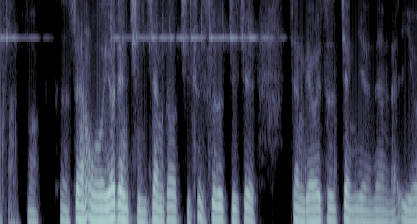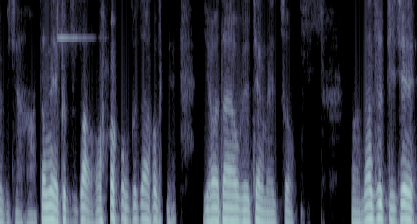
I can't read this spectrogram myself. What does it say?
烦啊。虽然我有点倾向说，其实是不是的确像刘医师建议的那样来译会比较好，但是也不知道，我不知道后面以后大家会不会这样来做啊？但是的确，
